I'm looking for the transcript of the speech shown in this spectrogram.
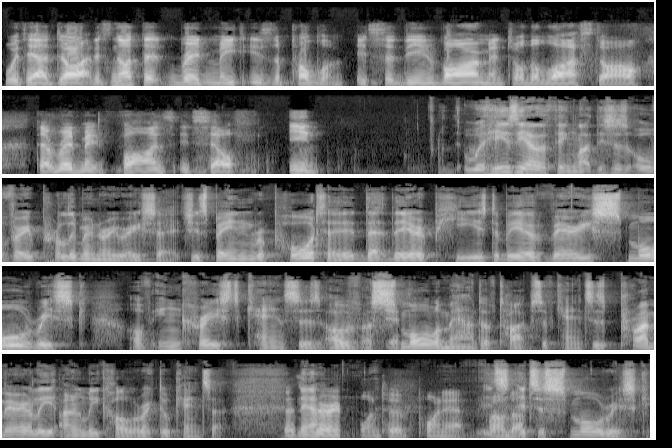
with our diet. It's not that red meat is the problem. It's that the environment or the lifestyle that red meat finds itself in. well, here's the other thing. Like, this is all very preliminary research. It's been reported that there appears to be a very small risk of increased cancers of a small amount of types of cancers, primarily only colorectal cancer. That's Now- very important to point out. Well it's, it's a small risk,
